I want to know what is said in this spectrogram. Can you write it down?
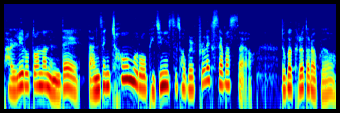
발리로 떠나는데 난생 처음으로 비즈니스석을 flex 해봤어요. 누가 그러더라고요.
